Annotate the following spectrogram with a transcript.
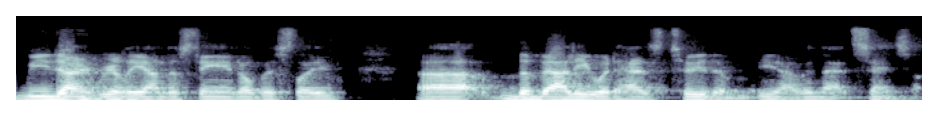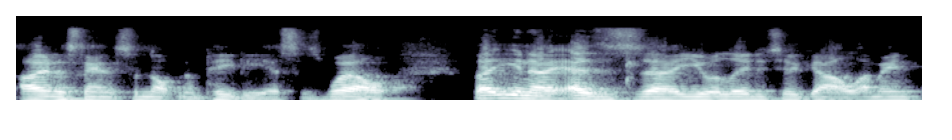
we don't really understand, obviously, uh, the value it has to them, you know, in that sense. I understand it's not in the PBS as well, but you know, as uh, you alluded to, Gal, I mean,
